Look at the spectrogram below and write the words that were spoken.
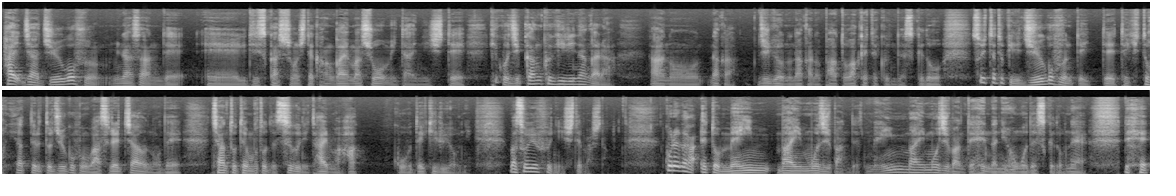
はい、じゃあ15分皆さんで、えー、ディスカッションして考えましょうみたいにして、結構時間区切りながら、あの、なんか授業の中のパートを分けていくんですけど、そういった時に15分って言って適当にやってると15分忘れちゃうので、ちゃんと手元ですぐにタイマー発行できるように、まあ、そういうふうにしてました。これが、えっと、メインマイ文字盤です。メインマイ文字盤って変な日本語ですけどね。で、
